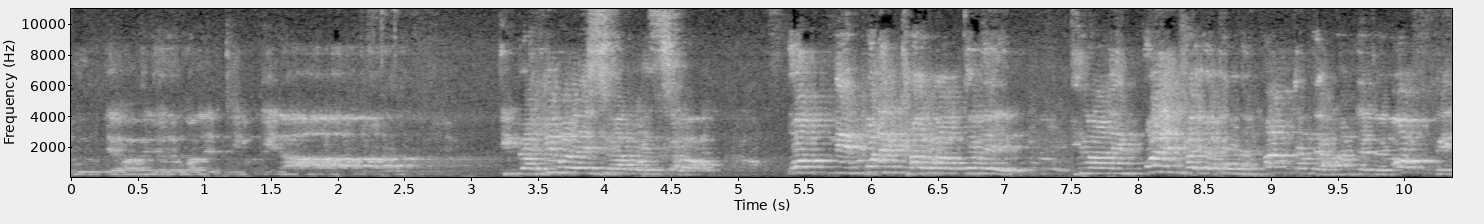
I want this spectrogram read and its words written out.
পড়তে হবে জোরে বলেন, ঠিক কিনা ইব্রাহিম আলাইহিস সালাম অগ্নি পরীক্ষার মাধ্যমে ইমানি পরীক্ষা যখন হান্ড্রেডে হান্ড্রেডে মাপে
